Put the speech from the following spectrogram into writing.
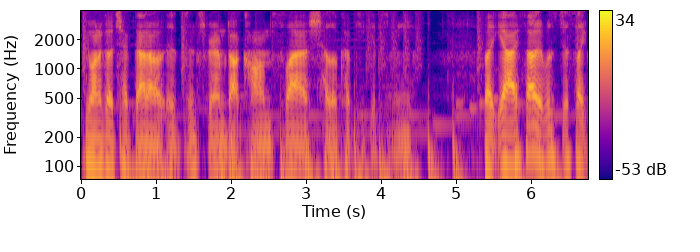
if you want to go check that out, it's instagram.com slash hello cupcake it's me. But yeah, I thought it was just like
